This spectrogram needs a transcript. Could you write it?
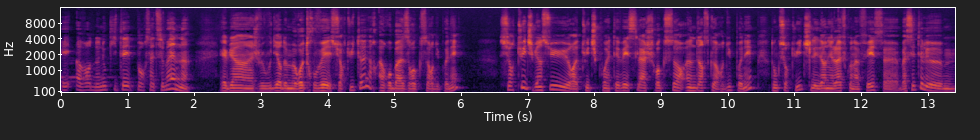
Et avant de nous quitter pour cette semaine, eh bien, je vais vous dire de me retrouver sur Twitter, roxor du. Sur Twitch, bien sûr, twitch.tv slash roxor underscore du poney. Donc sur Twitch, les derniers lives qu'on a fait, bah, c'était le,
